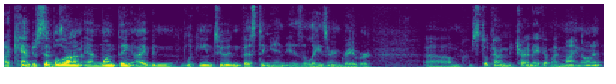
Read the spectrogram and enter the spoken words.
I can do symbols on them, and one thing I've been looking into investing in is a laser engraver. Um, I'm still kind of trying to make up my mind on it.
